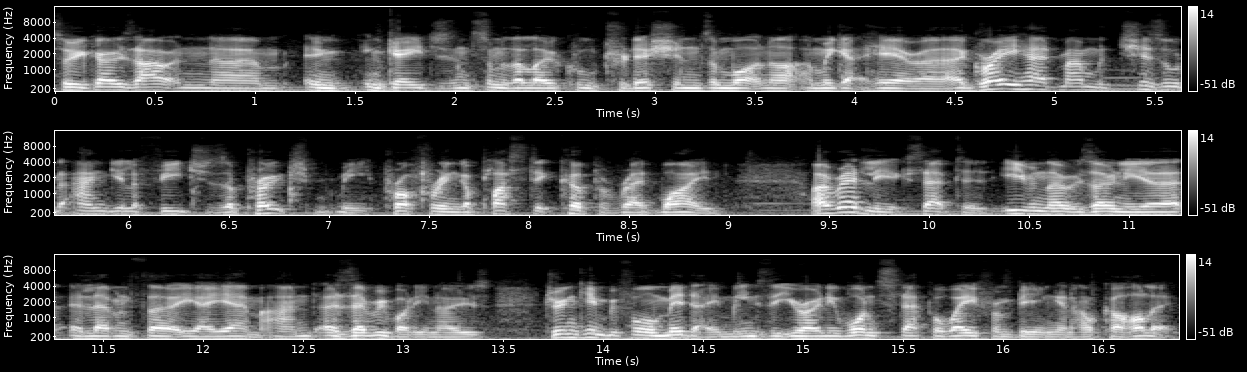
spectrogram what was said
So he goes out and um, in, engages in some of the local traditions and whatnot, and we get here uh, a grey-haired man with chiseled angular features approached me, proffering a plastic cup of red wine. I readily accepted, even though it was only 11.30am, and, as everybody knows, drinking before midday means that you're only one step away from being an alcoholic.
